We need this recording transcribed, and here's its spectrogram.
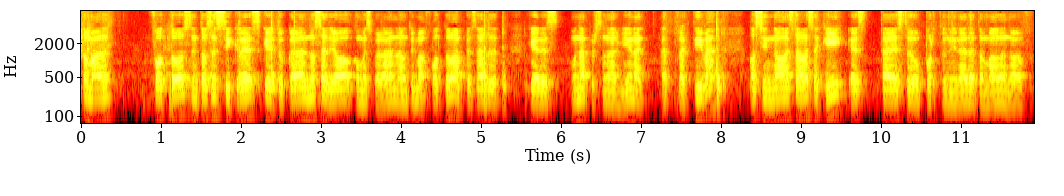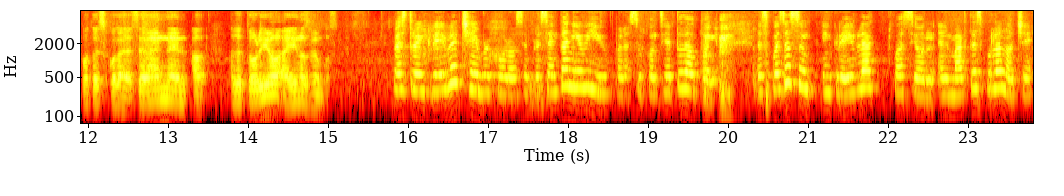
tomar fotos, entonces si crees que tu cara no salió como esperaba en la última foto, a pesar de que eres una persona bien atractiva, o si no estabas aquí, esta es tu oportunidad de tomar una nueva foto escolar. Será en el au- auditorio, ahí nos vemos. Nuestro increíble Chamber Coro se presenta en UVU para su concierto de otoño. Después de su increíble actuación el martes por la noche,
